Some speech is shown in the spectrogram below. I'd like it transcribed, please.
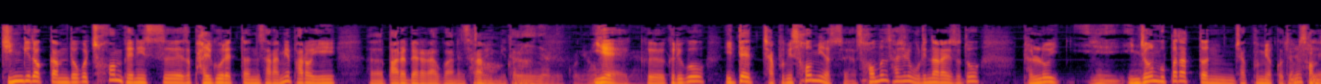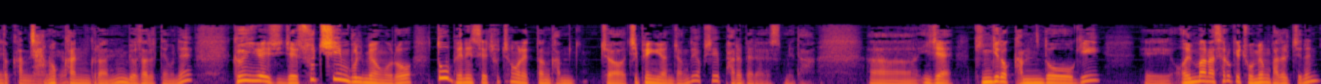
김기덕 감독을 처음 베니스에서 발굴했던 사람이 바로 이 어, 바르베라라고 하는 사람입니다. 아, 그 인연이군요. 예, 네. 그 그리고 이때 작품이 섬이었어요. 섬은 사실 우리나라에서도 별로 이, 인정을 못 받았던 작품이었거든요. 섬뜩한 잔혹한 그런 묘사들 때문에 그 이외에 이제 수치인 불명으로 또 베니스에 초청을 했던 감, 저 집행위원장도 역시 바르베라였습니다. 어, 이제 김기덕 감독이 이, 얼마나 새롭게 조명받을지는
